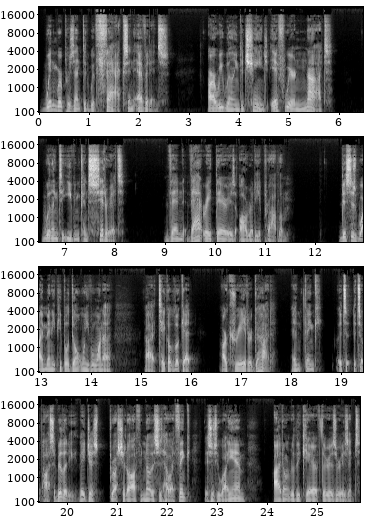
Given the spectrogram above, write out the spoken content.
when we're presented with facts and evidence, are we willing to change? If we're not willing to even consider it, then that right there is already a problem. This is why many people don't even want to uh, take a look at our Creator God and think it's a, it's a possibility. They just brush it off and know this is how I think. This is who I am. I don't really care if there is or isn't.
